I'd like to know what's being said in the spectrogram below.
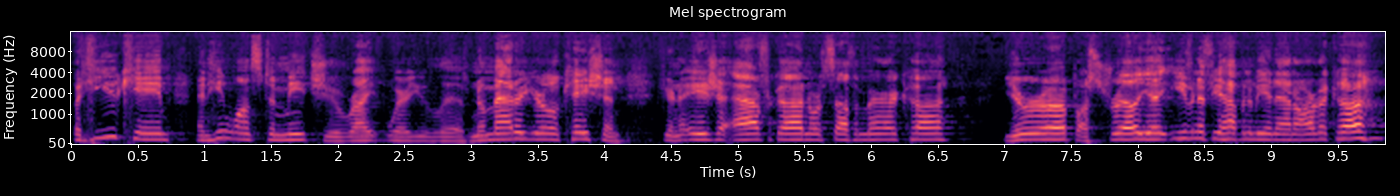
But he came and he wants to meet you right where you live, no matter your location. If you're in Asia, Africa, North South America, Europe, Australia, even if you happen to be in Antarctica,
